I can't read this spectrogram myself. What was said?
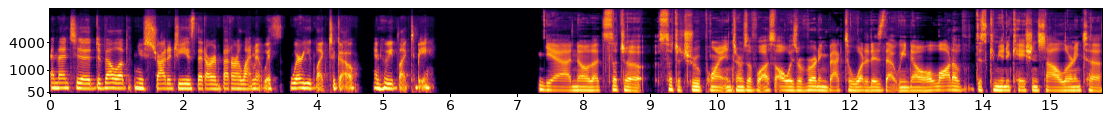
And then to develop new strategies that are in better alignment with where you'd like to go and who you'd like to be. Yeah, no, that's such a such a true point in terms of us always reverting back to what it is that we know. A lot of this communication style, learning to,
